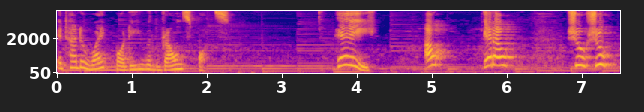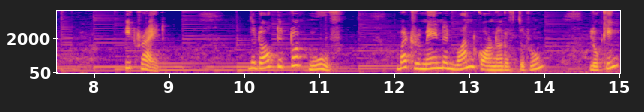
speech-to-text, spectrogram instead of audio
it had a white body with brown spots. Hey! Out! Get out! Shoo! Shoo! He cried. The dog did not move, but remained in one corner of the room, looking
